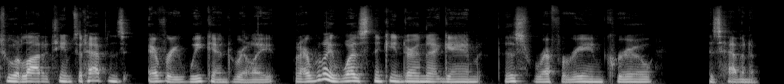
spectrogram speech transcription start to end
to a lot of teams. It happens every weekend, really. But I really was thinking during that game, this refereeing crew is having a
